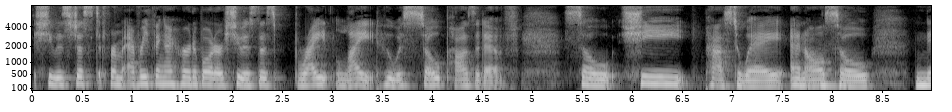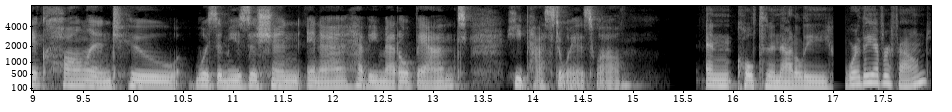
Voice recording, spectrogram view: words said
she was just, from everything I heard about her, she was this bright light who was so positive. So she passed away. And also Nick Holland, who was a musician in a heavy metal band, he passed away as well. And Colton and Natalie, were they ever found?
